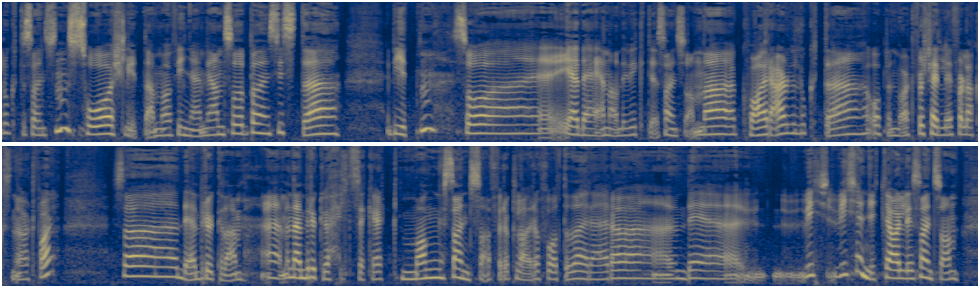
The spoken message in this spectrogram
luktesansen, så sliter de med å finne dem igjen. Så på den siste biten så er det en av de viktige sansene. Hver elv lukter åpenbart forskjellig for laksen i hvert fall. Så det bruker de. Eh, men de bruker jo helt sikkert mange sanser for å klare å få til det her. Det, vi, vi, kjenner ikke alle de sansene.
